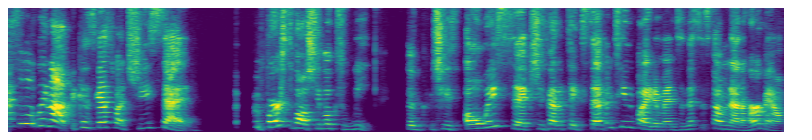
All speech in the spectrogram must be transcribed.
absolutely not. Because guess what? She said, first of all, she looks weak. The, she's always sick. She's got to take 17 vitamins, and this is coming out of her mouth.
